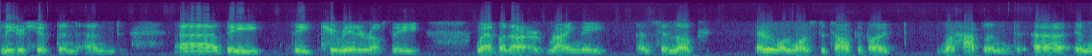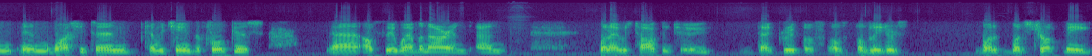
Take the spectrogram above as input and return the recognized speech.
leadership, and and uh, the the curator of the webinar rang me and said, "Look, everyone wants to talk about what happened uh, in in Washington. Can we change the focus uh, of the webinar?" And and when I was talking to that group of, of, of leaders, what what struck me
